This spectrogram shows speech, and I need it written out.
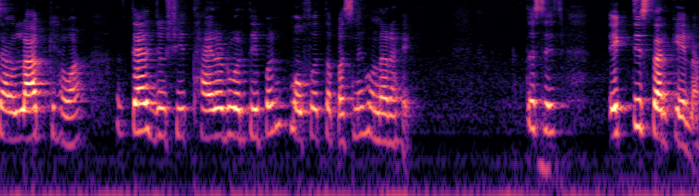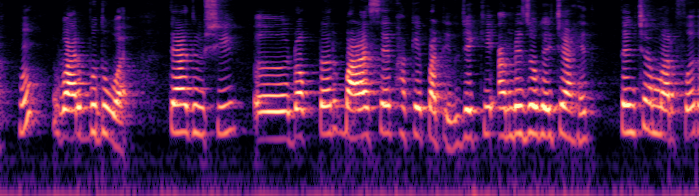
चांगला लाभ घ्यावा. त्याच दिवशी थायरॉईडवरती पण मोफत तपासणी होणार आहे. तसेच एकतीस तारखेला वार बुधवार त्या दिवशी डॉक्टर बाळासाहेब हाके पाटील जे की आंबेजोगाईचे आहेत त्यांच्यामार्फत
